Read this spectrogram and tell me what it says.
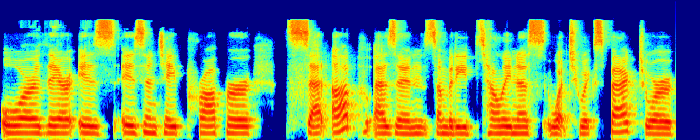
or there is isn't a proper set up, as in somebody telling us what to expect or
